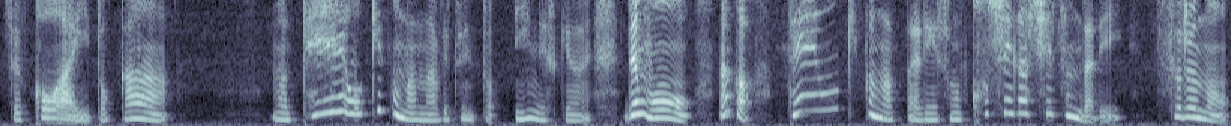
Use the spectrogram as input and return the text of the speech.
それ怖いとかまあ、手大きくなるのは別にといいんですけどね。でも、なんか、手大きくなったり、その腰が沈んだりするの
